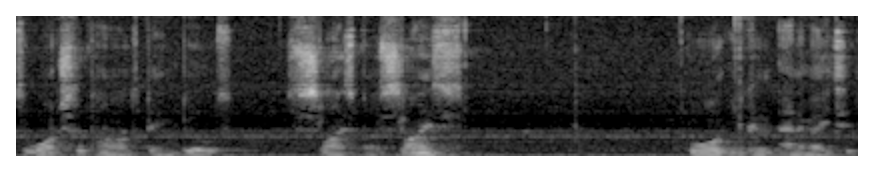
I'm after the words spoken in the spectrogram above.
to watch the part being built slice by slice, or you can animate it.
